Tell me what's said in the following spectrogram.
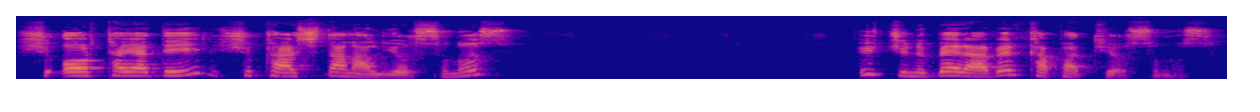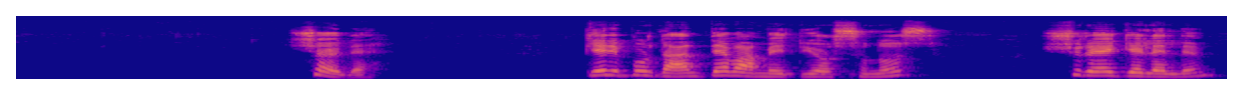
Şu ortaya değil şu karşıdan alıyorsunuz. Üçünü beraber kapatıyorsunuz. Şöyle. Geri buradan devam ediyorsunuz. Şuraya gelelim.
